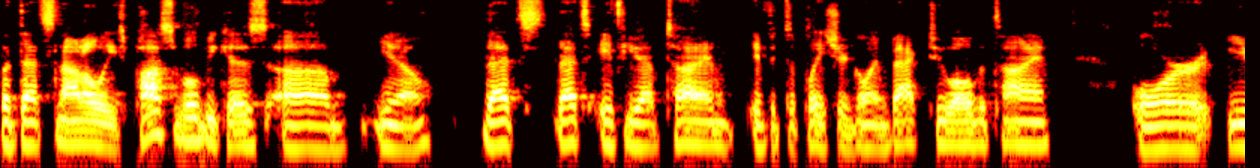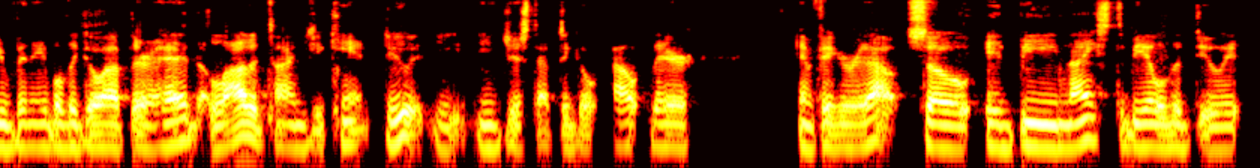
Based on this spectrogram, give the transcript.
But that's not always possible because, um, you know, that's that's if you have time, if it's a place you're going back to all the time, or you've been able to go out there ahead. A lot of times you can't do it. You, you just have to go out there and figure it out. So it'd be nice to be able to do it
